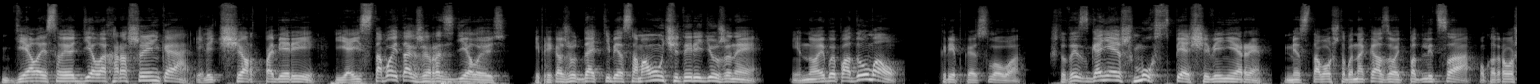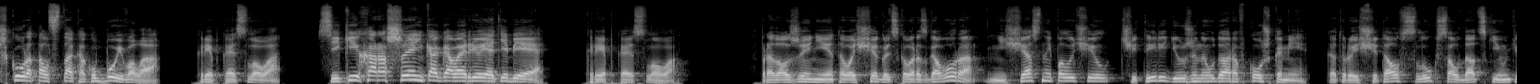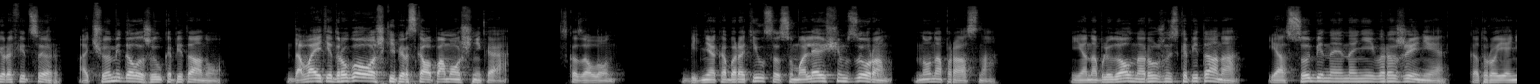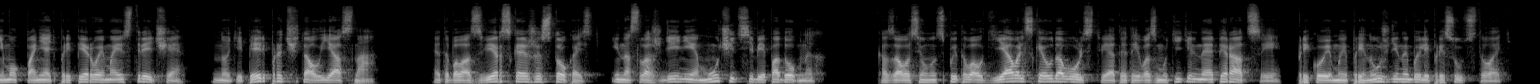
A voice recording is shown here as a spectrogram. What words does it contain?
«Делай свое дело хорошенько, или черт побери, я и с тобой также разделаюсь, и прикажу дать тебе самому четыре дюжины. Иной бы подумал, крепкое слово, что ты сгоняешь мух спящей Венеры, вместо того, чтобы наказывать подлеца, у которого шкура толста, как у буйвола, крепкое слово. Секи хорошенько, говорю я тебе, крепкое слово продолжении этого щегольского разговора несчастный получил четыре дюжины ударов кошками, которые считал вслух солдатский унтер-офицер, о чем и доложил капитану. «Давайте другого шкиперского помощника», — сказал он. Бедняк обратился с умоляющим взором, но напрасно. Я наблюдал наружность капитана и особенное на ней выражение, которое я не мог понять при первой моей встрече, но теперь прочитал ясно. Это была зверская жестокость и наслаждение мучить себе подобных. Казалось, он испытывал дьявольское удовольствие от этой возмутительной операции, при коей мы принуждены были присутствовать.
